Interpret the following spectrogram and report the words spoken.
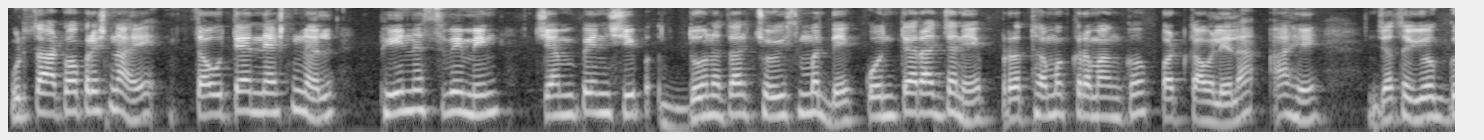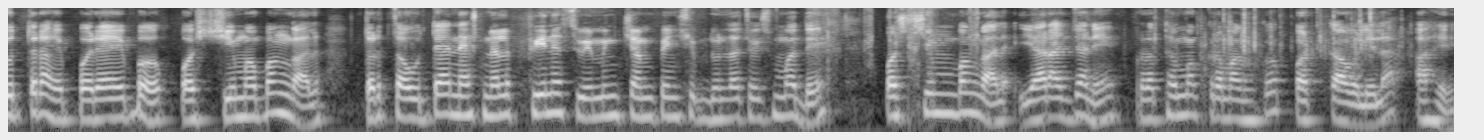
पुढचा आठवा प्रश्न आहे. चौथ्या नॅशनल फिन स्विमिंग चॅम्पियनशिप दोन हजार चोवीसमध्ये कोणत्या राज्याने प्रथम क्रमांक पटकावलेला आहे? ज्याचं योग्य उत्तर आहे पर्याय ब पश्चिम बंगाल. तर चौथ्या नॅशनल फिन स्विमिंग चॅम्पियनशिप दोन हजार चोवीसमध्ये पश्चिम बंगाल या राज्याने प्रथम क्रमांक पटकावलेला आहे.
